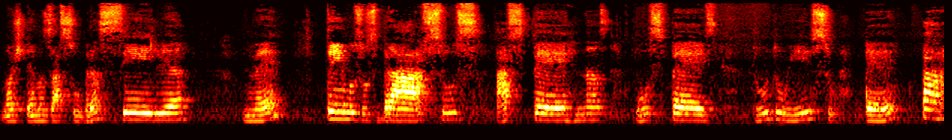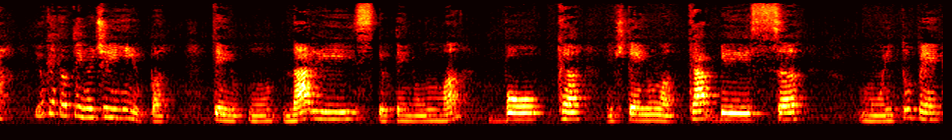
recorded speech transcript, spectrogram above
nós temos a sobrancelha, né? Temos os braços, as pernas, os pés, tudo isso é par. E o que, é que eu tenho de ímpar? Tenho um nariz, eu tenho uma boca, a gente tem uma cabeça. Muito bem.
